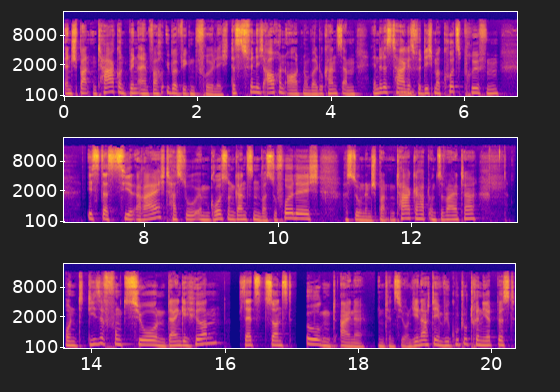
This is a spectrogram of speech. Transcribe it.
entspannten Tag und bin einfach überwiegend fröhlich. Das finde ich auch in Ordnung, weil du kannst am Ende des Tages mhm. für dich mal kurz prüfen, ist das Ziel erreicht? Hast du im Großen und Ganzen, warst du fröhlich? Hast du einen entspannten Tag gehabt und so weiter? Und diese Funktion, dein Gehirn setzt sonst irgendeine Intention. Je nachdem, wie gut du trainiert bist,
